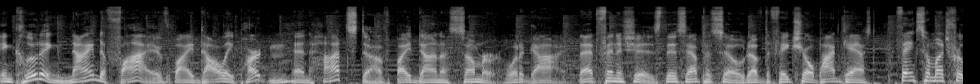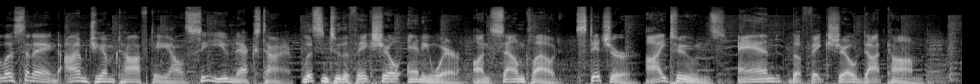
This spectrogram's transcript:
including 9 to 5 by Dolly Parton and Hot Stuff by Donna Summer. What a guy. That finishes this episode of the Fake Show podcast. Thanks so much for listening. I'm Jim Tofte. I'll see you next time. Listen to The Fake Show anywhere on SoundCloud, Stitcher, iTunes, and thefakeshow.com.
